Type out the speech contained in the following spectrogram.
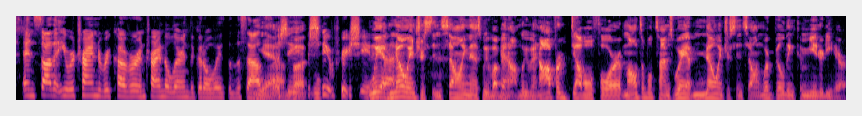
and saw that you were trying to recover and trying to learn the good old ways of the South. Yeah, so she she appreciated. we have that. no interest in selling this. We've been Yeah. we've been offered double for it multiple times. We have no interest in selling. We're building community here.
